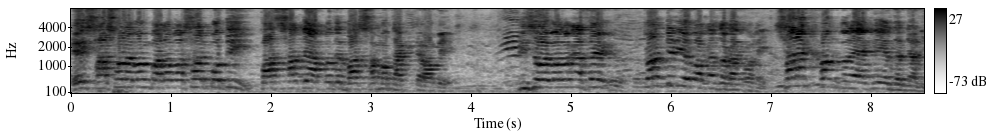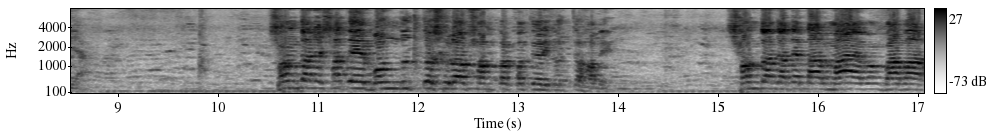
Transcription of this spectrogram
এই শাসন এবং ভালোবাসার প্রতি পাঁচ সাথে আপনাদের ভারসাম্য থাকতে হবে। কিছু অভিভাবক আছে কন্টিনিউ বকাঝকা করে। সারাক্ষণ করে একই এজেন্ডা নিয়ে। সন্তানের সাথে বন্ধুত্ব সুলভ সম্পর্ক তৈরি করতে হবে। সন্তান যাতে তার মা এবং বাবার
